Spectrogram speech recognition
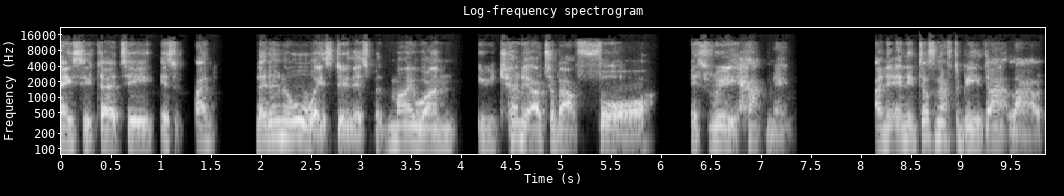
AC30 is, I, they don't always do this, but my one, if you turn it out to about four, it's really happening. And, and it doesn't have to be that loud.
